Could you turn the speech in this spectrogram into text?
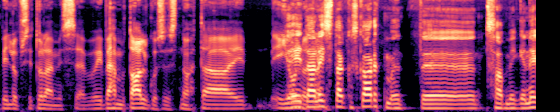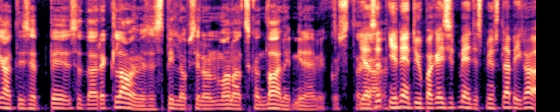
Phillipsi tulemisse või vähemalt alguses, noh, ta ei, ei, ei ta lihtsalt hakkas kartma, et saab mingi negatiivset seda reklaami, sest Phillipsil on vanad skandaalid minevikust aga.... ja see, ja need juba käisid meediast minu arust läbi ka,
